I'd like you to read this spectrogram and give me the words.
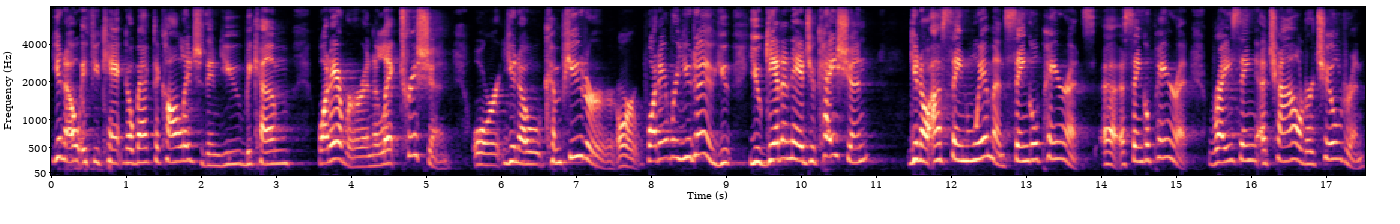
you know, if you can't go back to college, then you become whatever, an electrician or, you know, computer or whatever you do. You, you get an education you know, I've seen women, single parents, uh, a single parent raising a child or children,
